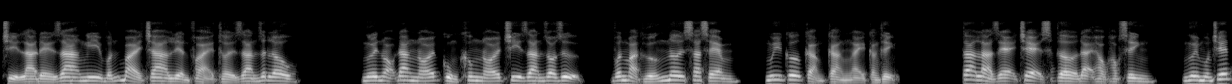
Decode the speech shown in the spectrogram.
chỉ là đề ra nghi vấn bài tra liền phải thời gian rất lâu. Người nọ đang nói cùng không nói chi gian do dự, Vân Mạt hướng nơi xa xem, nguy cơ cảm càng ngày càng thịnh. Ta là dẹ trẻ sờ đại học học sinh, ngươi muốn chết,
